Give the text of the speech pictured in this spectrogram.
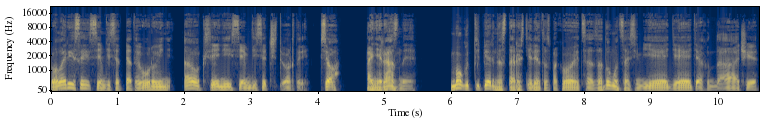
У Ларисы 75 уровень, а у Ксении 74. Все, Они разные. Могут теперь на старости лет успокоиться, задуматься о семье, детях, даче.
